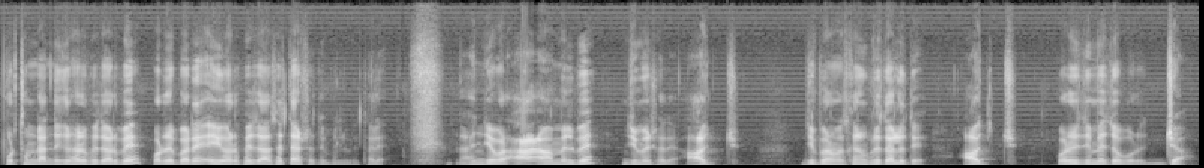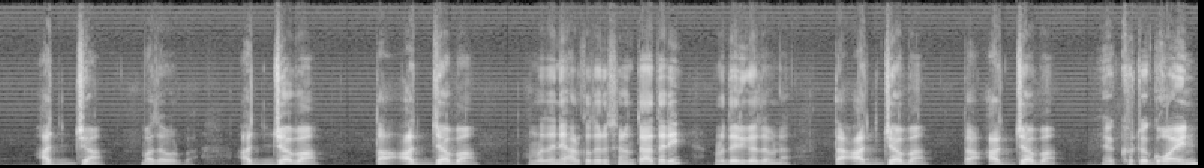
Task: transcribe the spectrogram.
প্রথম ডান দিকের হরফে ধরবে, পরের বারে এই হরফে যা আছে তার সাথে মিলবে। তাহলে আইন যাবার আ আমেলবে জিমের সাথে। আজ জিব্বার মাঝখানে ঘুরে তালুতে। আজ, পরের জিমে জবর, যা। আজ যা, বা যাবর বা। আজ যাবা তা আজ যাবা আমরা জানি হারকতের উচ্চারণ তাড়াতাড়ি, আমরা দেরি করা যাবে না। তা আজ যাবা তা আজ যাবা এক একটা গয়েন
